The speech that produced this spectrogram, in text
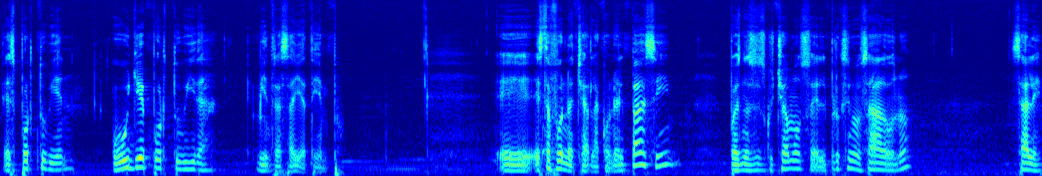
Es por tu bien. Huye por tu vida mientras haya tiempo. Eh, esta fue una charla con el Pasi. Pues nos escuchamos el próximo sábado, ¿no? Sale.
